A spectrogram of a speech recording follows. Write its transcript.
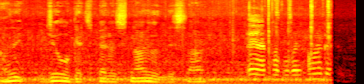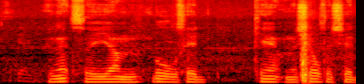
I think Jill gets better snow than this though. Yeah, probably. I want to go. And that's the um, Bull's Head camp and the shelter shed.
